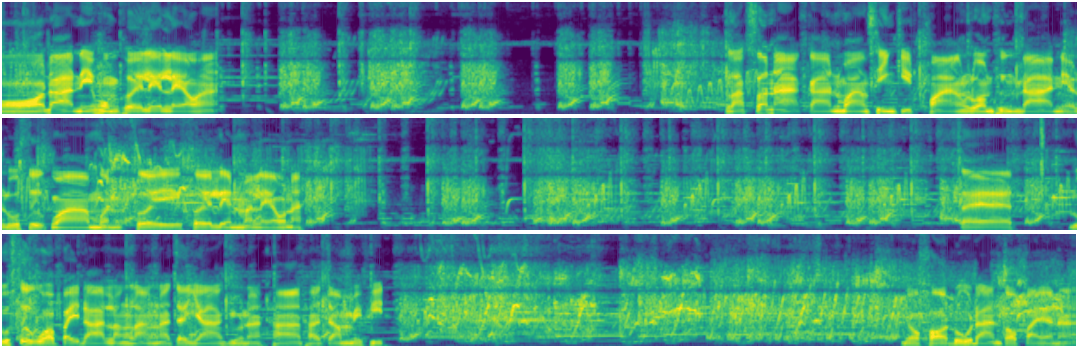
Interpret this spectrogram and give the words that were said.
อ๋อ ด่านนี้ผมเคยเล่นแล้วฮะ ลักษณะการวางสิ่งกีดขวางรวมถึงด่านเนี่ย รู้สึกว่าเหมือนเคยเคยเล่นมาแล้วนะ แต่รู้สึกว่าไปด่านหลังๆ น่าจะยากอยู่นะ ถ้าถ้าจำไม่ผิด เดี๋ยวขอดูด่านต่อไปอะนะ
